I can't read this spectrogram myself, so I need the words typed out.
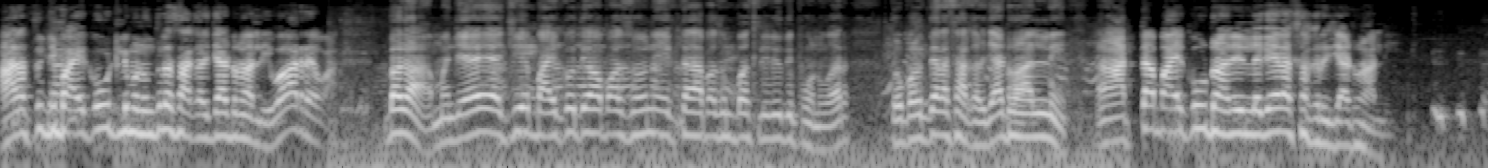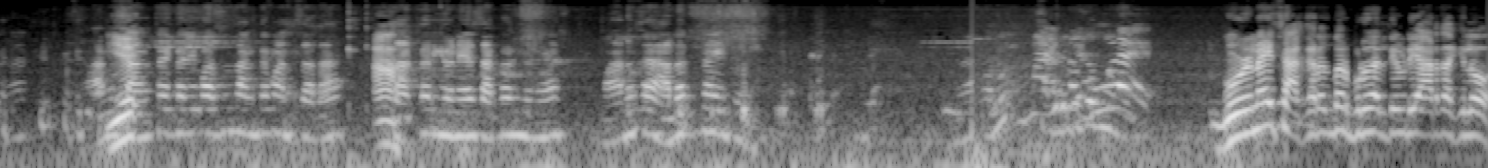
आता तुझी बायको उठली म्हणून तुला साखरची आठवण आली. वा रे वा. बघा म्हणजे याची बायको तेव्हापासून एक तासापासून बसलेली होती फोनवर. तोपर्यंत त्याला साखरची आठवण आली नाही. आता बायको उठून आली लगेच याला साखरेची आठवण आली. आम्ही ये- सांगतोय कधीपासून सांगतोय माणसाला? हा. साखर घेऊन या साखर घेऊन या. माणूस हालत नाही तो गुळ नाही साखरच भरपूर झाली तेवढी अर्धा किलो.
